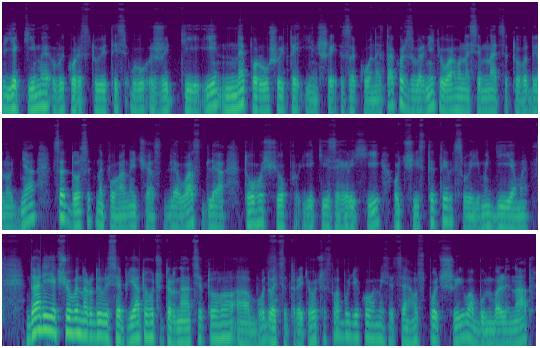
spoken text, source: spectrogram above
якими ви користуєтесь у житті, і не порушуйте інші закони. Також зверніть увагу на 17 годину дня. Це досить непоганий час для вас, для того, щоб якісь гріхи очистити своїми діями. Далі, якщо ви народилися 5, 14 або 23 числа будь-якого місяця, Господь Шива, Бумбалінат в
